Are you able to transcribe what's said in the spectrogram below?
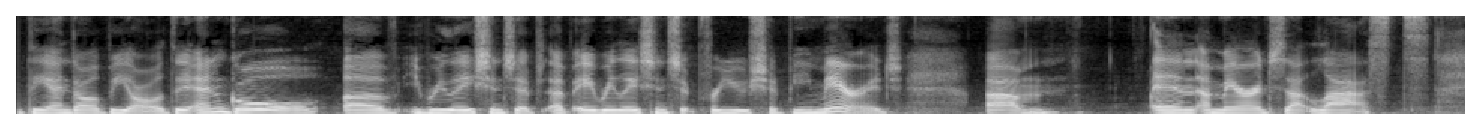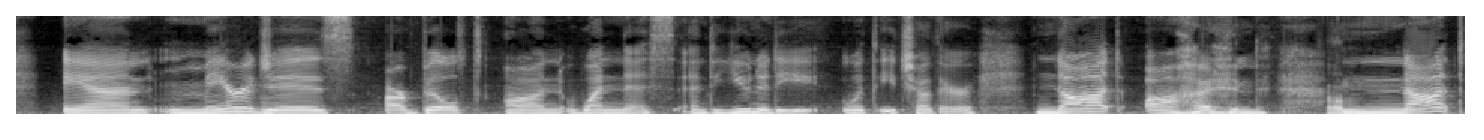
the end all be all. The end goal of relationships of a relationship for you should be marriage um, and a marriage that lasts. And marriages mm-hmm. are built on oneness and unity with each other, not on um. not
